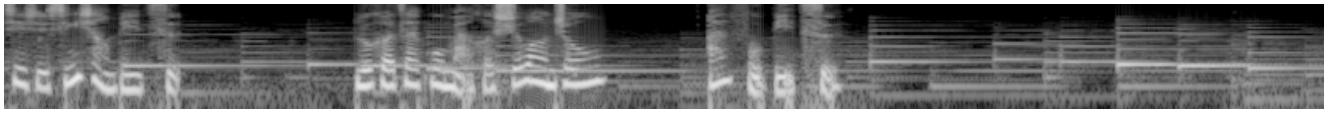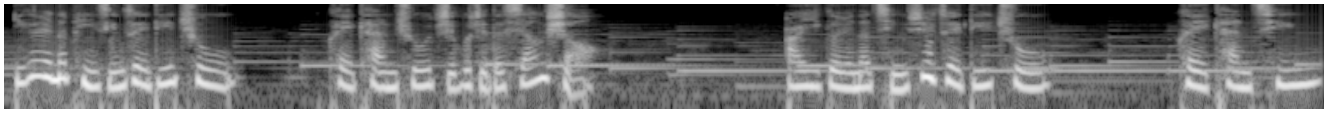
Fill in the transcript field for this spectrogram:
继续欣赏彼此？如何在不满和失望中安抚彼此？一个人的品行最低处。可以看出值不值得相守，而一个人的情绪最低处，可以看清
